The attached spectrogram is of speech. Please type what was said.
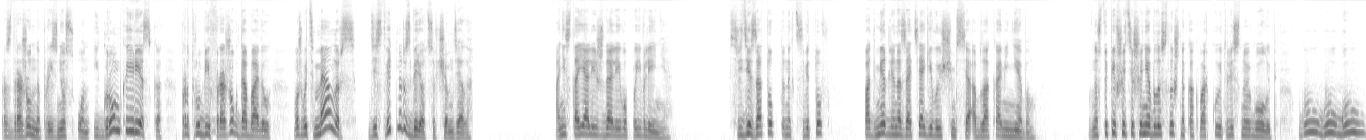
Раздраженно произнес он и громко и резко, протрубив рожок, добавил, может быть, Меллорс действительно разберется, в чем дело. Они стояли и ждали его появления. Среди затоптанных цветов, под медленно затягивающимся облаками небом. В наступившей тишине было слышно, как воркует лесной голубь. Гу-гу-гу,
